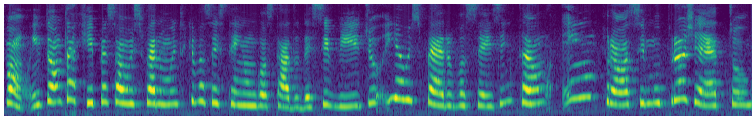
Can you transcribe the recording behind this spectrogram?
Bom, então tá aqui, pessoal, eu espero muito que vocês tenham gostado desse vídeo e eu espero vocês, então, em um próximo projeto.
